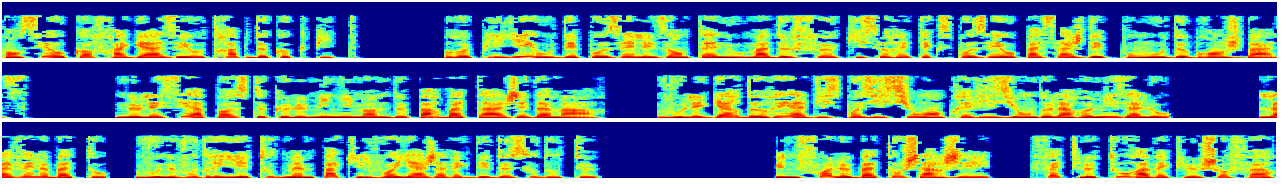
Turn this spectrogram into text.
Pensez aux coffres à gaz et aux trappes de cockpit. Repliez ou déposez les antennes ou mâts de feu qui seraient exposés au passage des ponts ou de branches basses. Ne laissez à poste que le minimum de parbattage et d'amarre. Vous les garderez à disposition en prévision de la remise à l'eau. Lavez le bateau. Vous ne voudriez tout de même pas qu'il voyage avec des dessous douteux. Une fois le bateau chargé, faites le tour avec le chauffeur,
